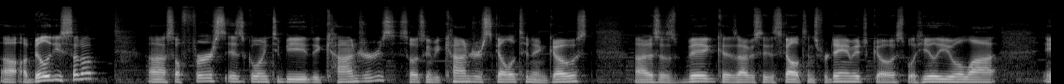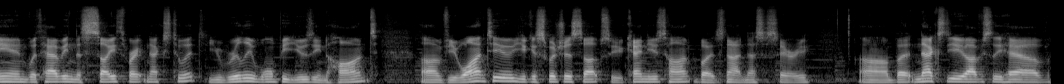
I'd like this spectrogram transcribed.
uh, abilities set up. Uh, so first is going to be the Conjures. So it's going to be Conjure, Skeleton, and Ghost. Uh, this is big because obviously the Skeleton's for damage. Ghost will heal you a lot. And with having the Scythe right next to it, you really won't be using Haunt. Um, if you want to, you can switch this up so you can use Haunt, but it's not necessary. Uh, but next you obviously have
